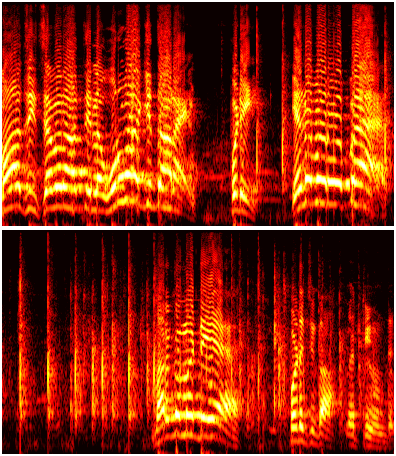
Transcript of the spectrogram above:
மாசி சிவராத்திரியில உருவாக்கி தரேன். இப்படி என்ன பேர் வைப்ப? மறக்க மாட்டிய. பிடிச்சுக்கோ. வெற்றி உண்டு.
